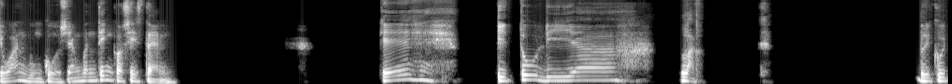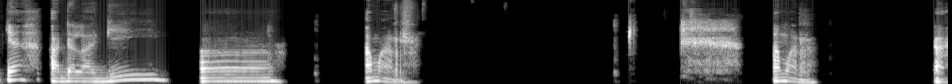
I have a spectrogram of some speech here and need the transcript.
Cuan bungkus yang penting konsisten. Oke itu dia luck. Berikutnya ada lagi uh, amar. Amar. Nah,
